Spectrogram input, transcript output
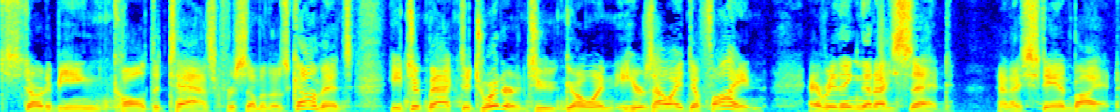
started being called to task for some of those comments, he took back to Twitter to go and here's how I define everything that I said, and I stand by it.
